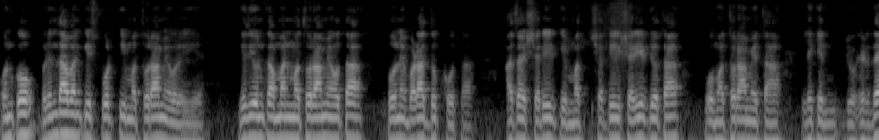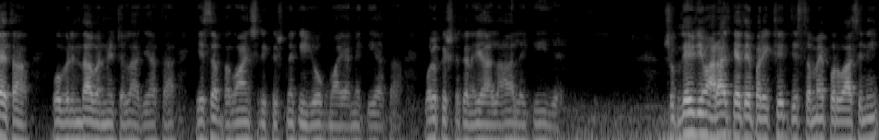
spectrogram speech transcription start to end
उनको वृंदावन की स्फूर्ति मथुरा में हो रही है। यदि उनका मन मथुरा में होता तो उन्हें बड़ा दुख होता। अतः शरीर के मत शरीर शरीर जो था, वो मथुरा में था, लेकिन जो हृदय था, वो वृंदावन में चला गया था। ये सब भगवान श्री कृष्ण की योग माया ने किया था। बोलो कृष्ण कन्हैया, लाल की जय। सुखदेव जी महाराज कहते परीक्षित, जिस समय पूर्वासिनी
